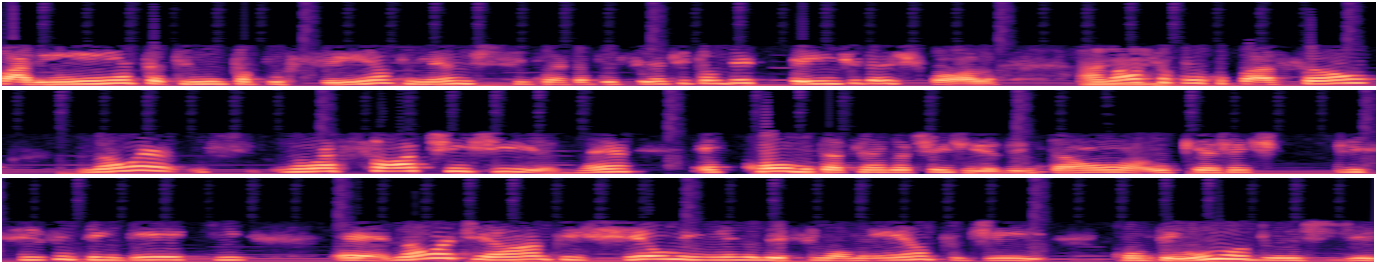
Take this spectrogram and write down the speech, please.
40%, 30%, menos de 50%, então depende da escola. A uhum. nossa preocupação não é, não é só atingir, né? É como está sendo atingido. Então, o que a gente precisa entender é que é, não adianta encher o menino desse momento de conteúdos, de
